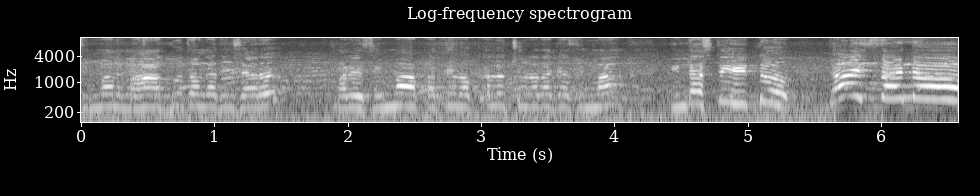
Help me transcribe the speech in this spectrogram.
సినిమాని మహా అద్భుతంగా తీశారు. మరి సినిమా ప్రతి ఒక్కళ్ళు చూడదగ్గ సినిమా. ఇండస్ట్రీ హిట్ జై సైంధవ్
